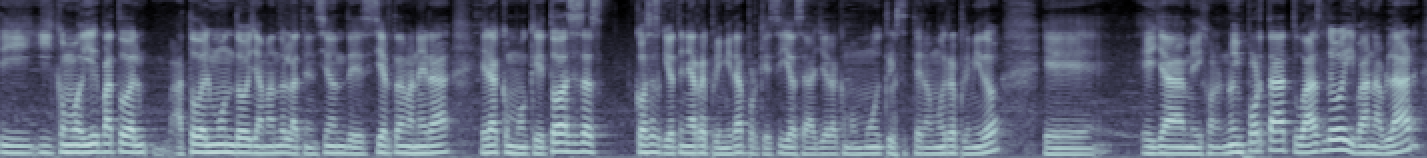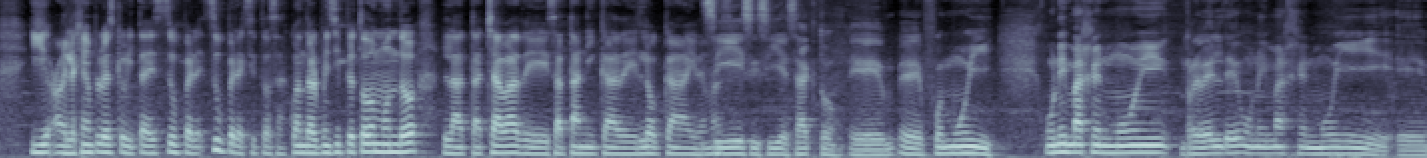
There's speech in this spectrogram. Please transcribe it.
y, y como ir va todo el- a todo el mundo llamando la atención de cierta manera, era como que todas esas cosas que yo tenía reprimida, porque sí, o sea, yo era como muy closetero, muy reprimido, eh, ella me dijo, no importa, tú hazlo y van a hablar. Y el ejemplo es que ahorita es súper, súper exitosa. Cuando al principio todo el mundo la tachaba de satánica, de loca y demás. Sí, sí, sí, exacto. Eh, eh, fue muy. Una imagen muy rebelde, una imagen muy eh,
